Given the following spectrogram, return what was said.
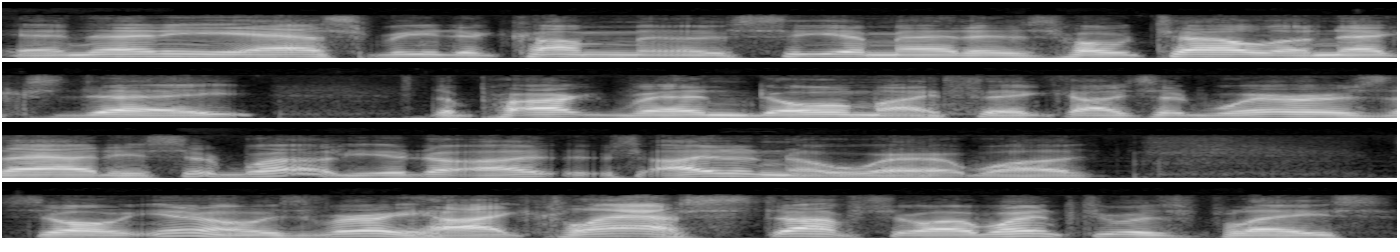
And then he asked me to come uh, see him at his hotel the next day the Park Vendome, I think. I said, "Where is that?" He said, "Well, you know, I I didn't know where it was." So you know, it was very high class stuff. So I went to his place,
